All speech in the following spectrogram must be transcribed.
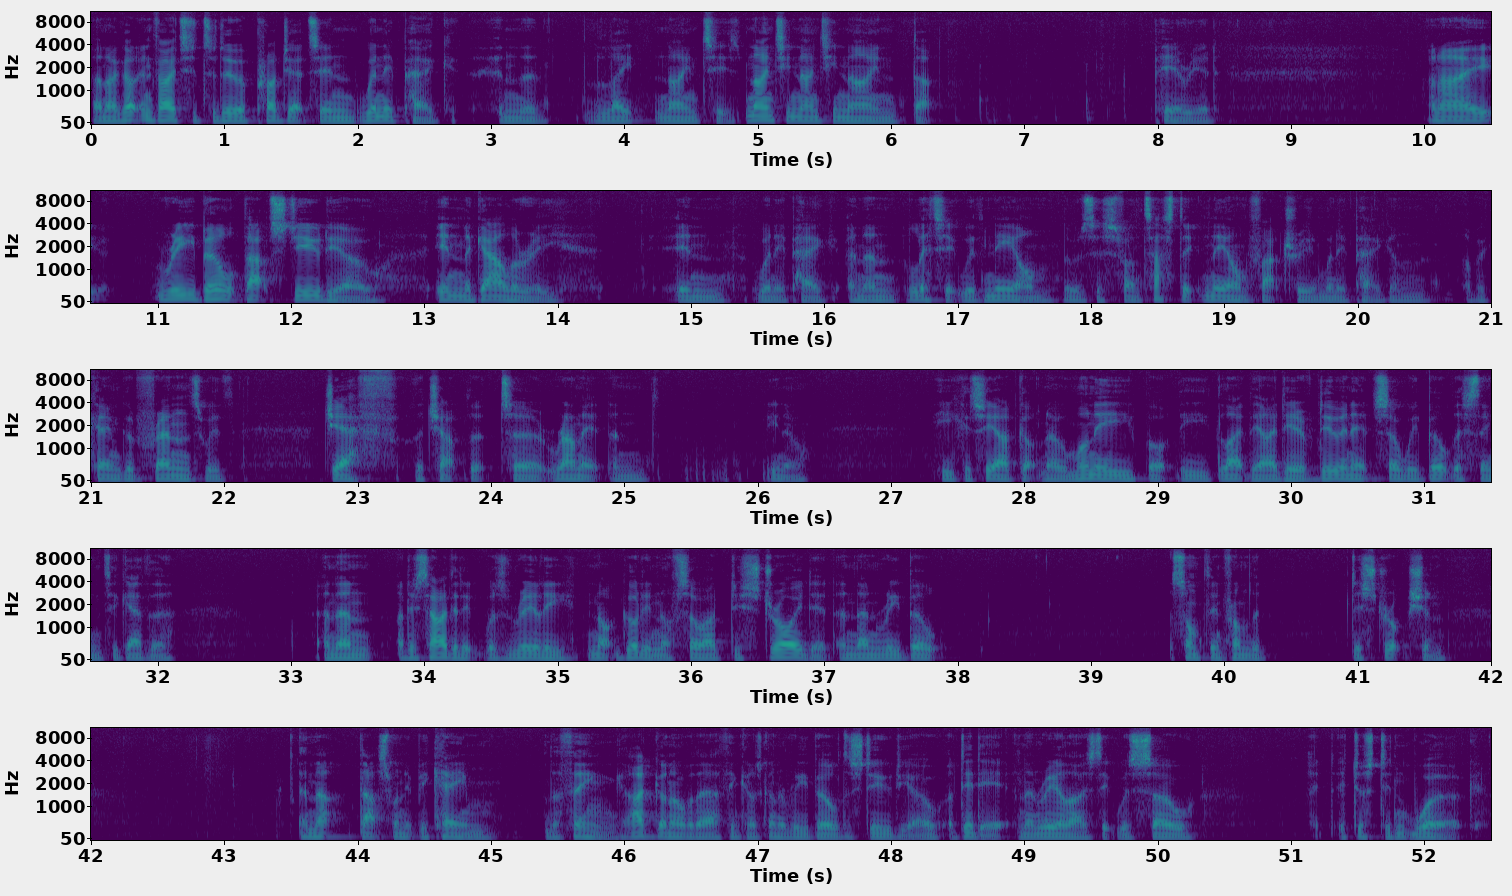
And I got invited to do a project in Winnipeg in the late 90s, 1999, that period. And I rebuilt that studio in the gallery in Winnipeg and then lit it with neon. There was this fantastic neon factory in Winnipeg and I became good friends with Jeff, the chap that uh, ran it and, you know, he could see I'd got no money, but he liked the idea of doing it, so we built this thing together. And then I decided it was really not good enough, so I destroyed it and then rebuilt something from the destruction and that, that's when it became the thing. I'd gone over there thinking I was going to rebuild the studio. I did it and then realised it was so, it, it just didn't work.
